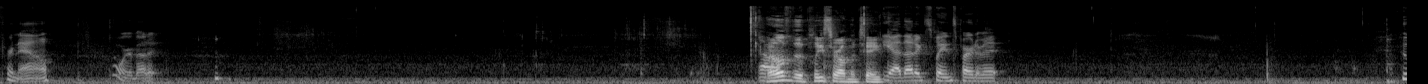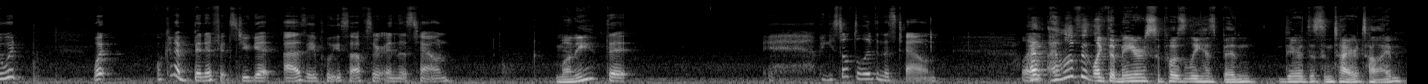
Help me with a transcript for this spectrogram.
for now. Don't worry about it. I oh. love that the police are on the take. Yeah, that explains part of it. Who would what what kind of benefits do you get as a police officer in this town Money? that I mean you still have to live in this town. I, I love that like the mayor supposedly has been there this entire time,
